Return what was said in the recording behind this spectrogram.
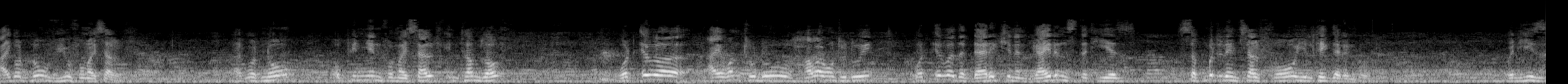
I got no view for myself. I've got no opinion for myself in terms of whatever I want to do, how I want to do it, whatever the direction and guidance that he has submitted himself for, he'll take that and go. When he's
